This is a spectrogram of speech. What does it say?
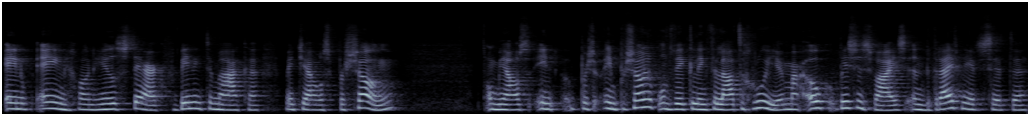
één op één gewoon heel sterk verbinding te maken met jou als persoon. Om jou als in, in persoonlijke ontwikkeling te laten groeien, maar ook business-wise een bedrijf neer te zetten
